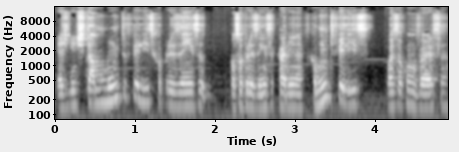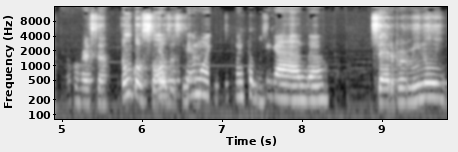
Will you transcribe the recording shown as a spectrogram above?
E a gente está muito feliz com a presença, com a sua presença, Karina. Fica muito feliz com essa conversa. Uma conversa tão gostosa eu assim. Muito, muito obrigada. Sério, por mim não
